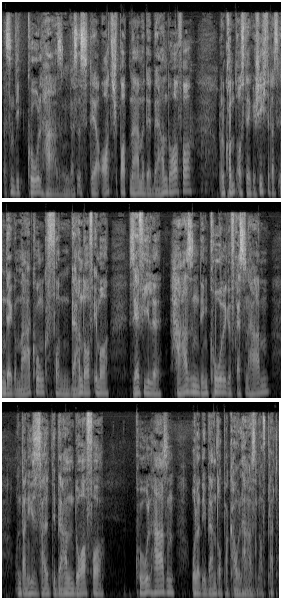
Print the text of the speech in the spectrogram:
Das sind die Kohlhasen. Das ist der Ortssportname der Berndorfer und kommt aus der Geschichte, dass in der Gemarkung von Berndorf immer sehr viele Hasen den Kohl gefressen haben. Und dann hieß es halt die Berndorfer Kohlhasen oder die Berndorfer Kaulhasen auf Platt.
